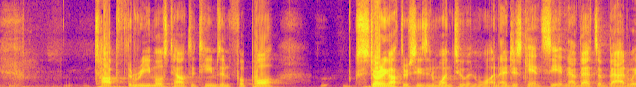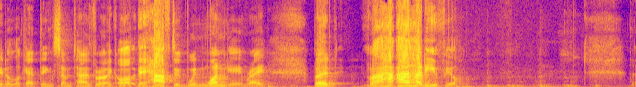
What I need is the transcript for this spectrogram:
top three most talented teams in football starting off their season one, two, and one. I just can't see it. Now that's a bad way to look at things. Sometimes we're like, oh, they have to win one game, right? But well, how, how do you feel?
